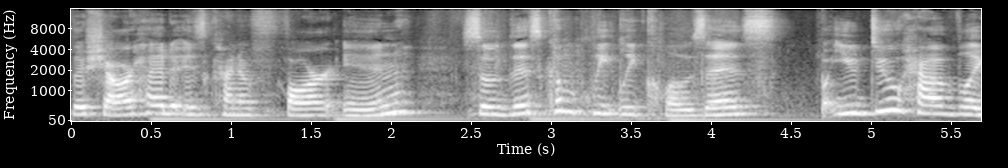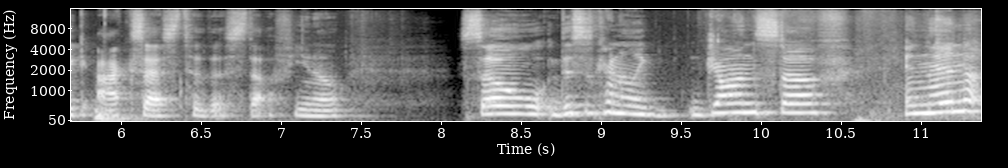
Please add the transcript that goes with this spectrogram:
the shower head is kind of far in, so this completely closes, but you do have like access to this stuff, you know? So this is kind of like John's stuff. And then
